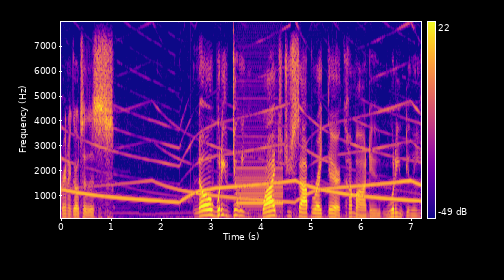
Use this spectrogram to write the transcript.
We're gonna go to this. No, what are you doing? Why did you stop right there? Come on, dude. What are you doing?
